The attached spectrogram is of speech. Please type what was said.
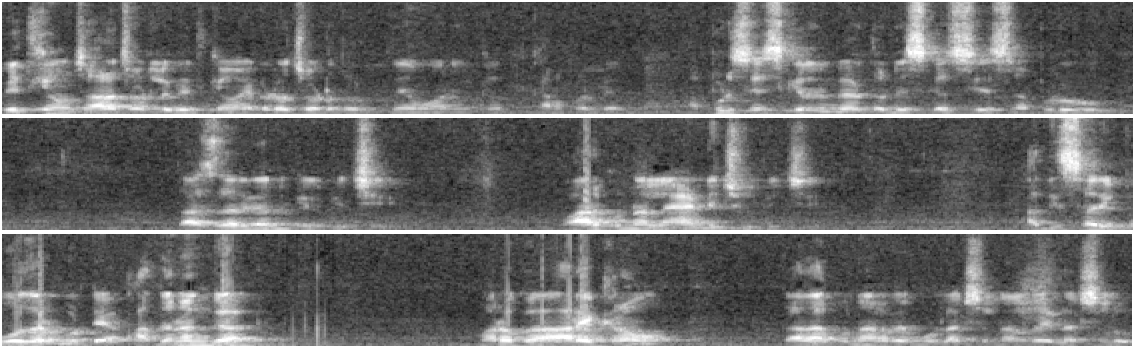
వెతికాం చాలా చోట్ల వెతికాం ఎక్కడో చోట దొరుకుతుందేమో అని కనపడలేదు. అప్పుడు శశికిరణ్ గారితో డిస్కస్ చేసినప్పుడు తహసీల్దార్ గారిని పిలిపించి వారికున్న ల్యాండ్ చూపించి అది సరిపోదనుకుంటే అదనంగా మరొక అరెకరం దాదాపు నలభై మూడు లక్షలు నలభై లక్షలు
